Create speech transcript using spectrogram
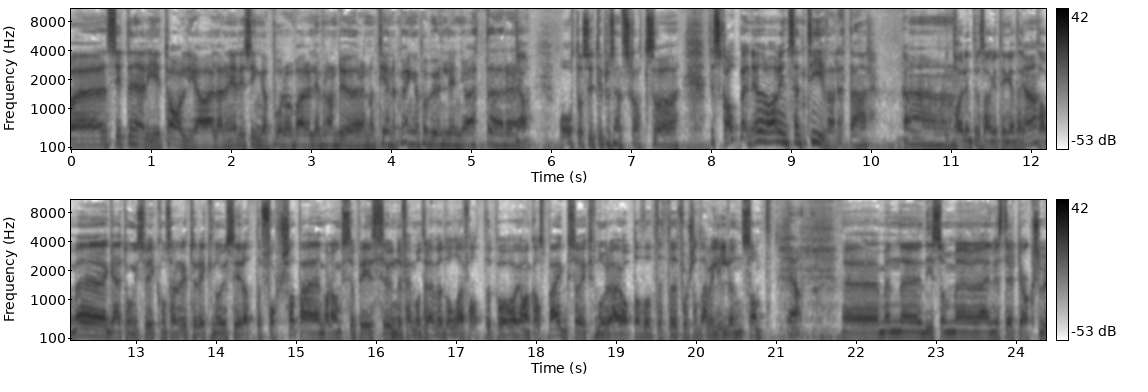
uh, sitte nede i Italia eller nede i Singapore og være leverandør enn å tjene penger på bunnlinja etter uh, ja. 78% skatt. Så det skaper en del rare insentiver, dette her. Ja. Et par interessante ting jeg tenkte ja. å ta med. Geir Tungesvik, konserndirektør i Equinor, sier at det fortsatt er en balansepris under 35 dollar fatet på Johan Castberg, så Equinor er jo opptatt av at dette fortsatt er veldig lønnsomt. Ja. Eh, men eh, de som eh, er investert i Aker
